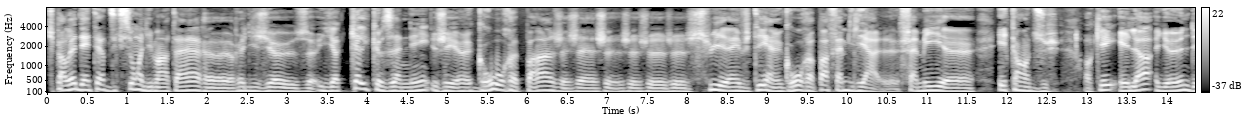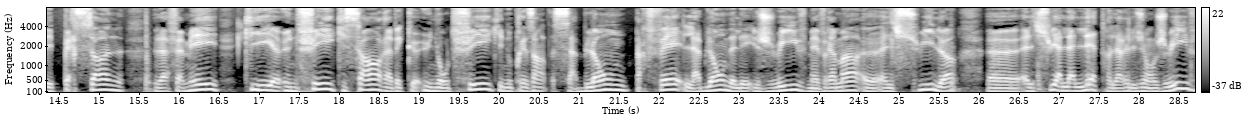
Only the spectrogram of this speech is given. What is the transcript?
Tu parlais d'interdiction alimentaire euh, religieuse. Il y a quelques années, j'ai un gros repas, je, je, je, je, je suis invité à un gros repas familial, famille euh, étendue. OK? Et là, il y a une des personnes de la famille qui, une fille qui sort avec une autre fille, qui nous présente sa blonde, parfait. La blonde, elle est juive, mais vraiment, euh, elle suit là, euh, elle suit à la lettre la religion juive.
